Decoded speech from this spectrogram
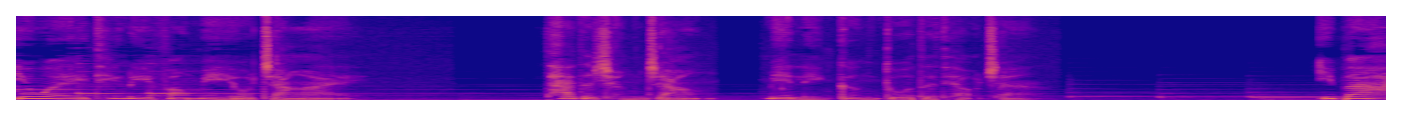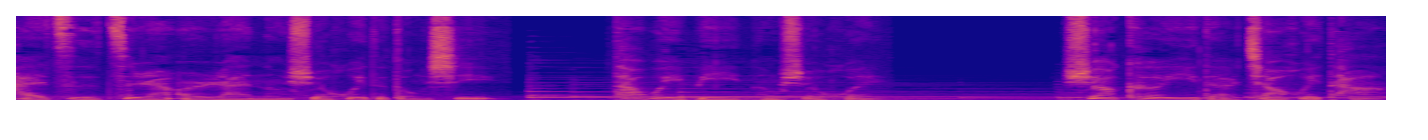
因为听力方面有障碍，他的成长面临更多的挑战。一般孩子自然而然能学会的东西，他未必能学会，需要刻意的教会他。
